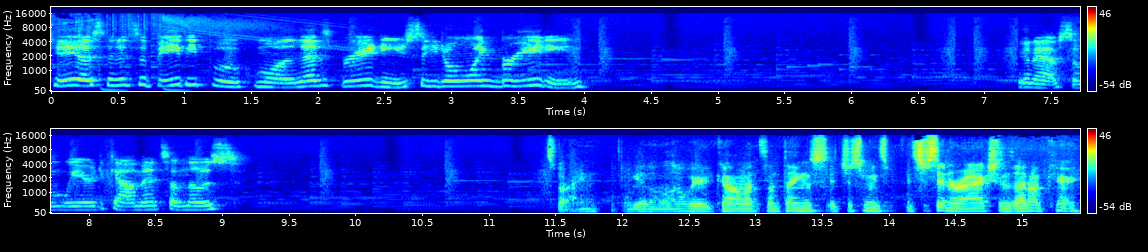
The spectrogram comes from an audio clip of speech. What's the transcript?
Yes, and it's a baby Pokemon. That's breeding. You said you don't like breeding. You're gonna have some weird comments on those. It's fine. I get a lot of weird comments on things. It just means it's just interactions. I don't care.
